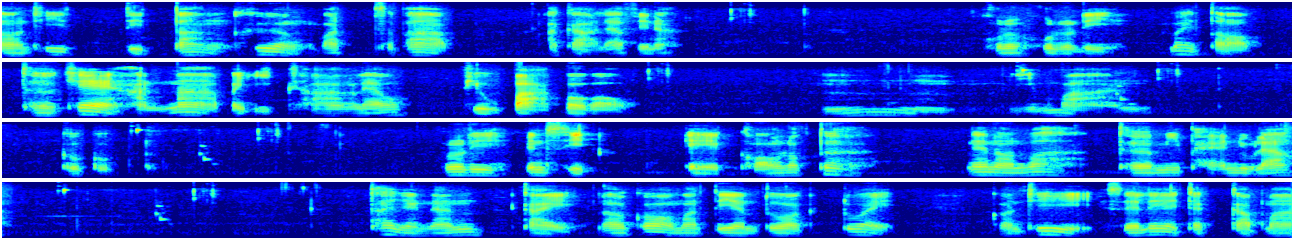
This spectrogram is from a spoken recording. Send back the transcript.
ตอนที่ติดตั้งเครื่องวัดสภาพอากาศแล้วสินะคโรโคโรดีไม่ตอบ เธอแค่หันหน้าไปอีกทางแล้ว ผิวปากเบาๆ อืม ยิ้มหวานกุกกุก รดีเป็นศิษย์เอกของด็อกเตอร์ แน่นอนว่าเธอมีแผนอยู่แล้ว ถ้าอย่างนั้นไก่เราก็มาเตรียมตัวด้วย ก่อนที่เซเล่จะกลับมา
